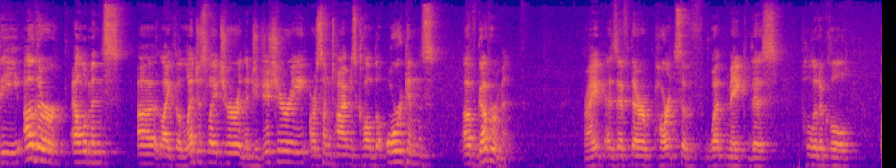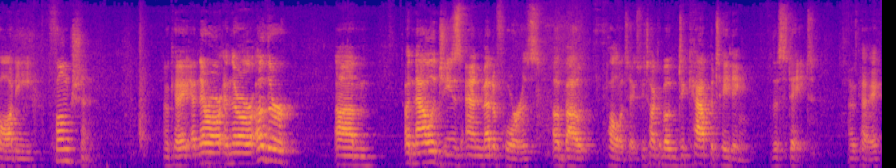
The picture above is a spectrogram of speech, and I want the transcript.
the other elements, uh, like the legislature and the judiciary, are sometimes called the organs of government, right? As if they're parts of what make this political body function. Okay, and there are and there are other um, analogies and metaphors about politics. We talk about decapitating the state, okay,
